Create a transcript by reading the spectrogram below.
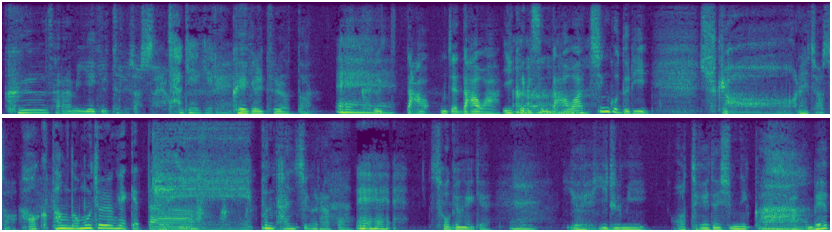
그 사람이 얘기를 들려줬어요. 자기 얘기를. 그 얘기를 들었던 예. 그나 이제 나와 이 글을 아. 쓴 나와 친구들이 숙연해져서 어, 그방 너무 조용했겠다. 깊은 단식을 하고 예. 소경에게 예. 예, 이름이 어떻게 되십니까? 아. 라고 몇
